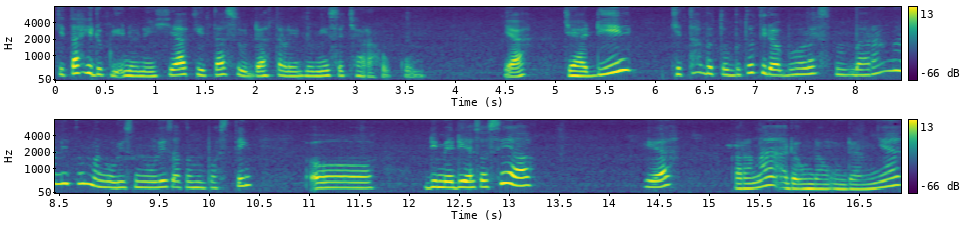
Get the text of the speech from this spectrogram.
kita hidup di Indonesia, kita sudah terlindungi secara hukum. Ya. Jadi, kita betul-betul tidak boleh sembarangan itu menulis-nulis atau memposting uh, di media sosial ya karena ada undang-undangnya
